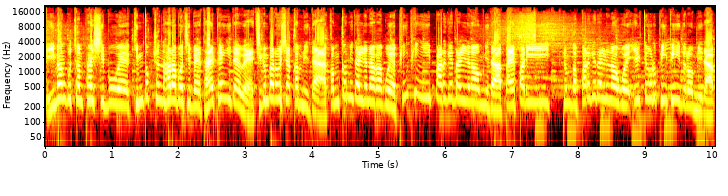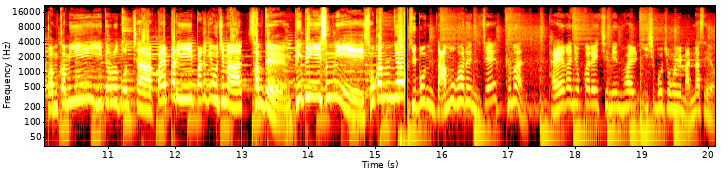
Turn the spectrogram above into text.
29,085회 김덕춘 할아버지 배 달팽이 대회 지금 바로 시작합니다. 껌껌이 달려나가고요. 핑핑이 빠르게 달려나옵니다. 빨빨이 좀 더 빠르게 달려나오고 1등으로 핑핑이 들어옵니다. 껌껌이 2등으로 도착. 빨빨이 빠르게 오지만 3등 핑핑이 승리. 소감은요? 기본 나무활은 이제 그만. 다양한 효과를 지닌 활 25종을 만나세요.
